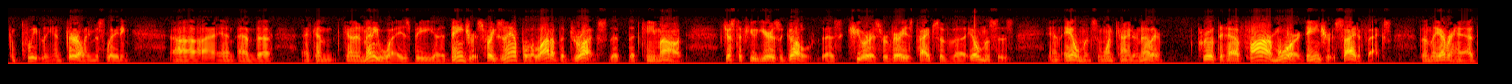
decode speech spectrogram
completely and thoroughly misleading, uh, and and. Uh, and can can in many ways be uh, dangerous. For example, a lot of the drugs that that came out just a few years ago as cures for various types of uh, illnesses and ailments of one kind or another proved to have far more dangerous side effects than they ever had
